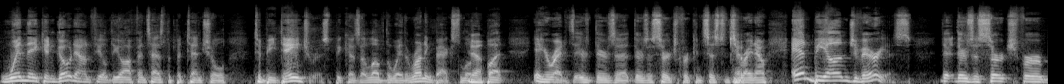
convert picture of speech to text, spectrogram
When they can go downfield, the offense has the potential to be dangerous because I love the way the running backs look. Yeah. But yeah, you're right. It's- There's, there's a there's a search for consistency right now, and beyond Ja'Varrius, there, there's a search for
